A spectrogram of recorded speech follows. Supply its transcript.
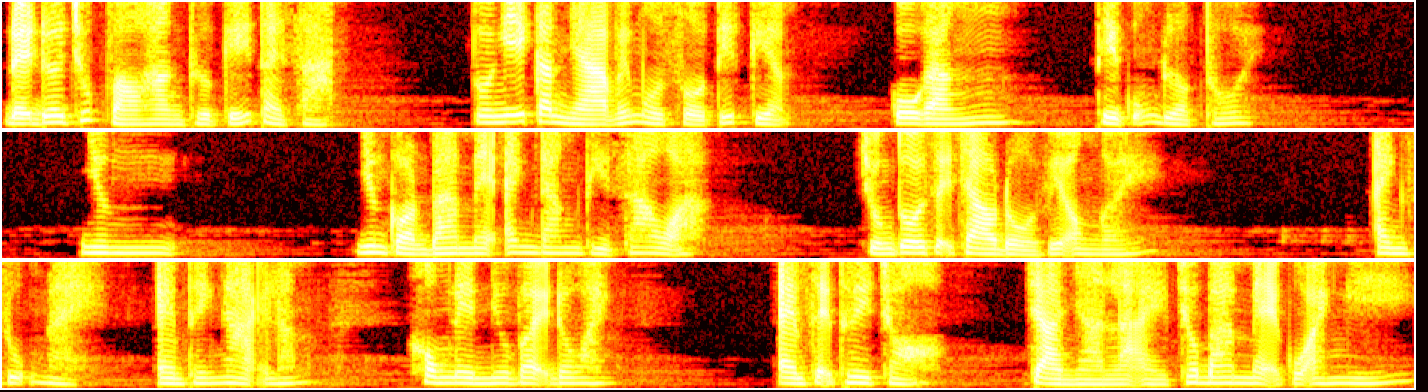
để đưa Trúc vào hàng thừa kế tài sản. Tôi nghĩ căn nhà với một sổ tiết kiệm, cố gắng thì cũng được thôi. Nhưng... Nhưng còn ba mẹ anh Đăng thì sao ạ? Chúng tôi sẽ trao đổi với ông ấy. Anh Dũng này, em thấy ngại lắm. Không nên như vậy đâu anh. Em sẽ thuê trọ, trả nhà lại cho ba mẹ của anh ý.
